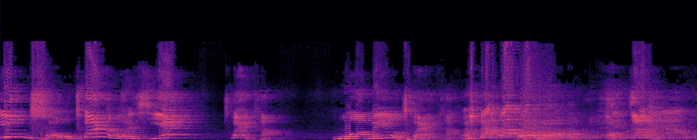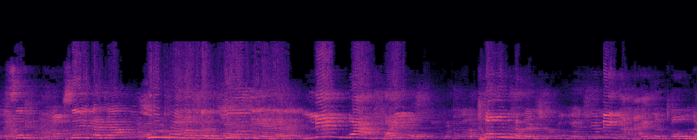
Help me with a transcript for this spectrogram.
用手穿着我的鞋，踹他，我没有踹他。啊，所以所以大家误会了很多年。另外还有抽他的时候也是那个孩子抽的，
